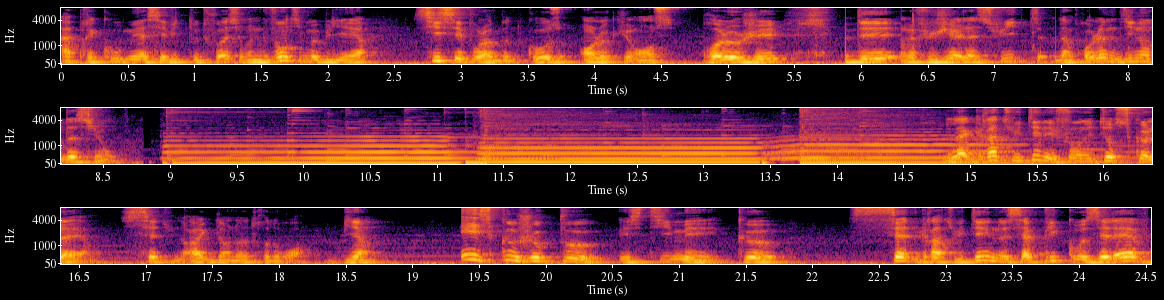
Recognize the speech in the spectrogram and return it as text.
après coup, mais assez vite toutefois, sur une vente immobilière, si c'est pour la bonne cause, en l'occurrence reloger des réfugiés à la suite d'un problème d'inondation. La gratuité des fournitures scolaires, c'est une règle dans notre droit. Bien. Est-ce que je peux estimer que cette gratuité ne s'applique qu'aux élèves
